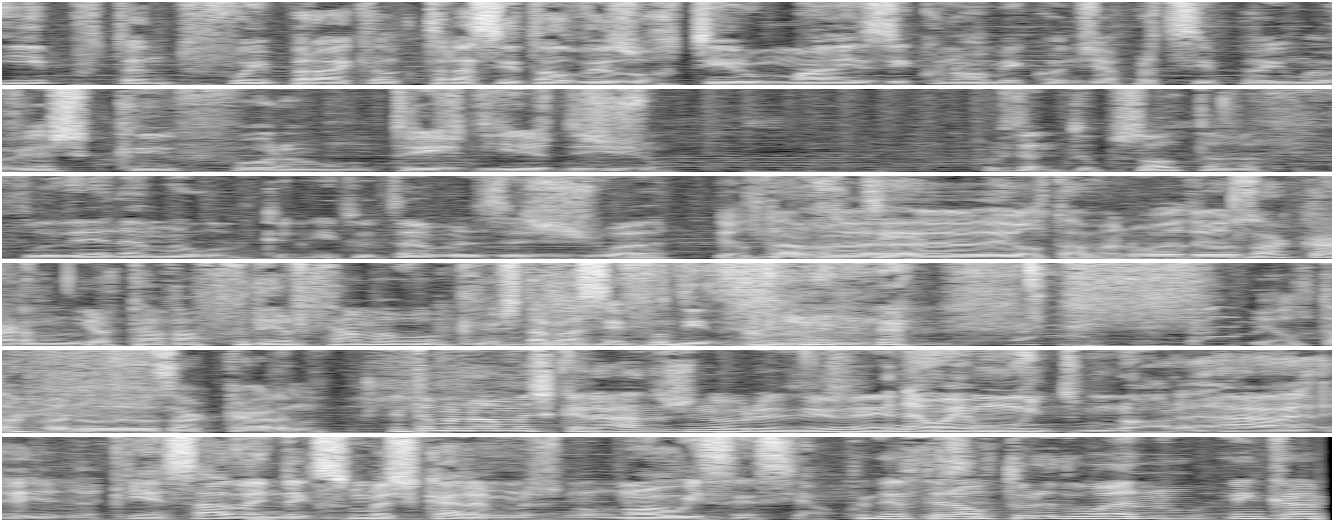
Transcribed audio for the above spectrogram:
e, portanto, fui para aquele que terá sido talvez o retiro mais económico onde já participei, uma vez que foram três dias de jejum. Portanto, o pessoal estava a foder a maluca e tu estavas a jejuar. Ele estava eh, ele estava no adeus à carne. Ele estava a foder-se à maluca. Eu estava a ser fodido. Ele estava no adeus à carne. Então, mas não há mascarados no Brasil? É isso? Não, é muito menor. Há a criançada ainda que se mascara, mas não, não é o essencial. Então deve ser a altura do ano em que há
